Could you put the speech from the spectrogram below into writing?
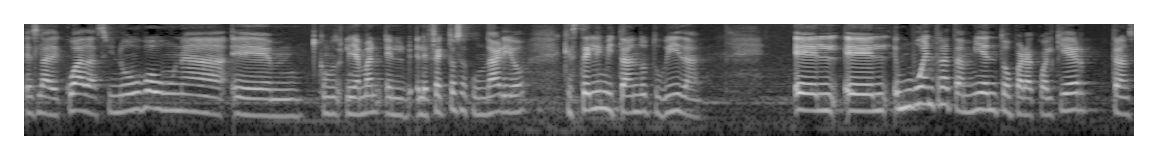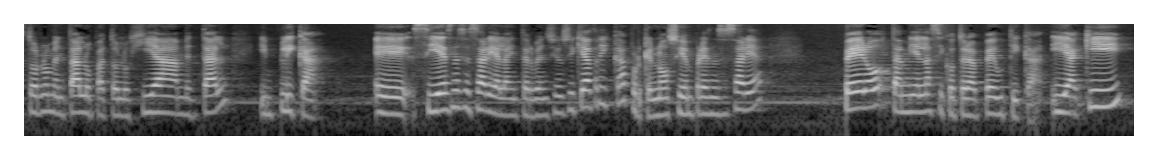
es la adecuada, si no hubo una, eh, ¿cómo le llaman? El, efecto secundario que esté limitando tu vida. Un buen tratamiento para cualquier trastorno mental o patología mental implica eh, si es necesaria la intervención psiquiátrica, porque no siempre es necesaria, pero también la psicoterapéutica. Y aquí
